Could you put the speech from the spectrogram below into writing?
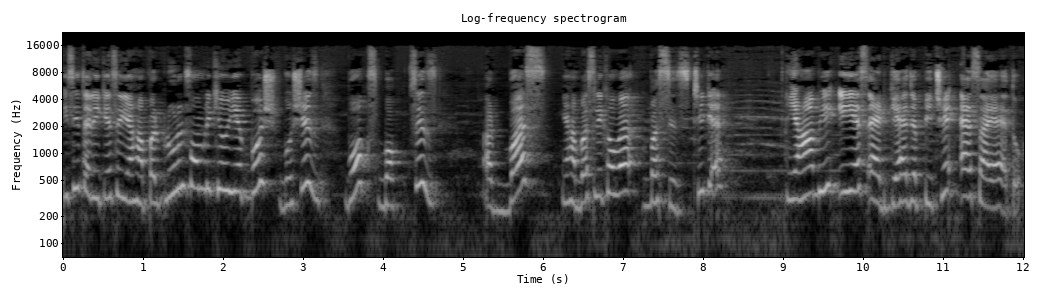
इसी तरीके से यहाँ पर प्लूरल फॉर्म लिखी हुई है बुश बुशेज बॉक्स बॉक्सेस और बस यहाँ बस लिखा हुआ है बसेस ठीक है? यहाँ भी ई एस एड किया है, जब पीछे एस आया है तो।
